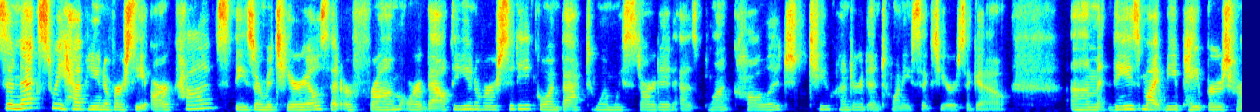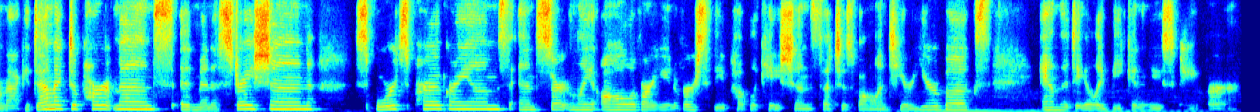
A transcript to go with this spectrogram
So next we have university archives. These are materials that are from or about the university going back to when we started as Blount College 226 years ago. Um, these might be papers from academic departments, administration, sports programs, and certainly all of our university publications such as volunteer yearbooks and the Daily Beacon newspaper.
